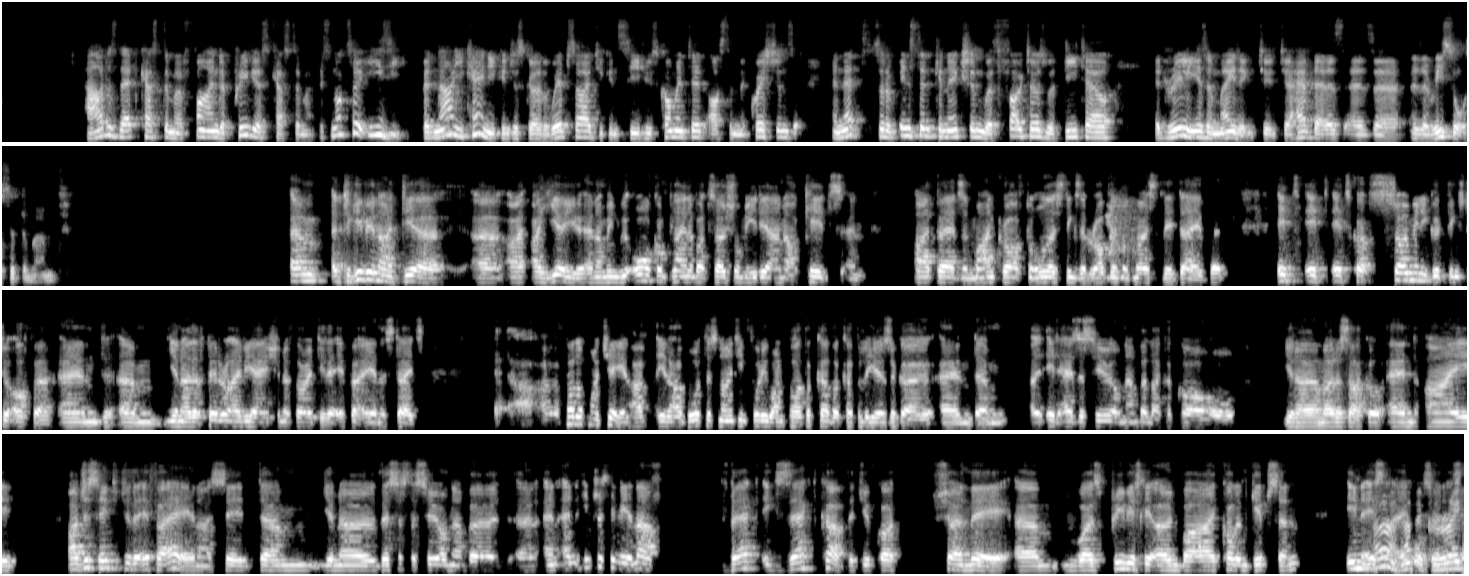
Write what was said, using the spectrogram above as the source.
how does that customer find a previous customer? It's not so easy, but now you can. You can just go to the website, you can see who's commented, ask them the questions, and that sort of instant connection with photos, with detail, it really is amazing to, to have that as, as, a, as a resource at the moment. Um, uh, to give you an idea, uh, I, I, hear you, and I mean we all complain about social media and our kids and iPads and Minecraft and all those things that rob them of most of their day. But it it it's got so many good things to offer, and um, you know the Federal Aviation Authority, the FAA in the states. I, I fell off my chair. I, you know, I bought this 1941 Piper Cub a couple of years ago, and um, it has a serial number like a car or you know a motorcycle, and I I just sent it to the FAA and I said, um, you know, this is the serial number. Uh, and, and interestingly enough, that exact Cub that you've got shown there um, was previously owned by Colin Gibson in oh, SA. great,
